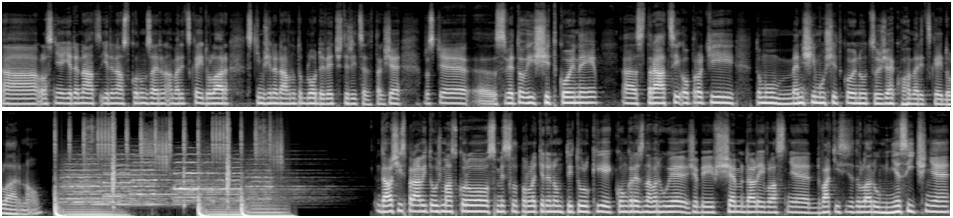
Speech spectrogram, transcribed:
a vlastně 11, 11 korun za jeden americký dolar s tím, že nedávno to bylo 9,40. Takže prostě e, světový shitcoiny ztrácí oproti tomu menšímu shitcoinu, což je jako americký dolar. No. Další zprávy, to už má skoro smysl proletět jenom titulky. Kongres navrhuje, že by všem dali vlastně 2000 dolarů měsíčně,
